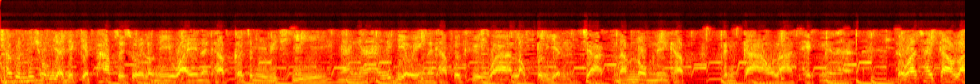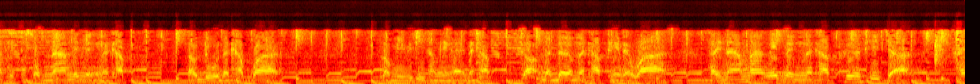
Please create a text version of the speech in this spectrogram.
ถ้าคุณผู้ชมอยากจะเก็บภาพสวยๆเหล่านี้ไว้นะครับ ก็จะมีวิธีง่ายๆนิดเดียวเองนะครับ ก็คือว่าเราเปลี่ยนจากน้ำนมนี่ครับเป็นกาวลาเทกเนี่ยนะฮะแต่ว่าใช้กาวลาเทกผสมน้ำนิดหนึ่งนะครับแล้วดูนะครับว่าเรามีวิธีทำยังไงนะครับ ก็เหมือนเดิมนะครับ เพียงแต่ว่าใส่น้ำมากนิดนึงนะครับ เพื่อที่จะให้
